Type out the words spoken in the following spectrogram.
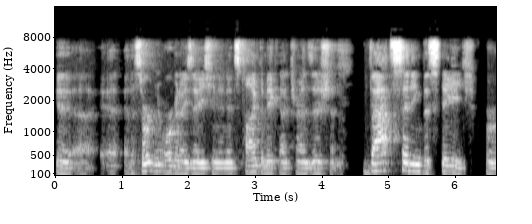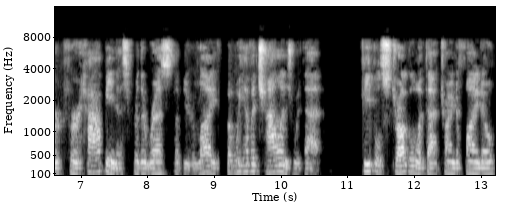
in, uh, at at a certain organization and it's time to make that transition, that's setting the stage for for happiness for the rest of your life. But we have a challenge with that. People struggle with that, trying to find out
